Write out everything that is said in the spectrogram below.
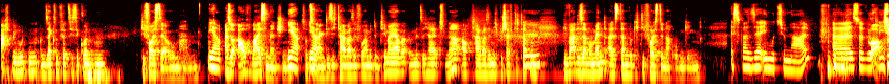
8 Minuten und 46 Sekunden die Fäuste erhoben haben. Ja. Also auch weiße Menschen, Ja, sozusagen, ja. die sich teilweise vorher mit dem Thema ja mit Sicherheit ne, auch teilweise nicht beschäftigt hatten. Mhm. Wie war dieser Moment, als dann wirklich die Fäuste nach oben gingen? Es war sehr emotional. äh, es war wirklich.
